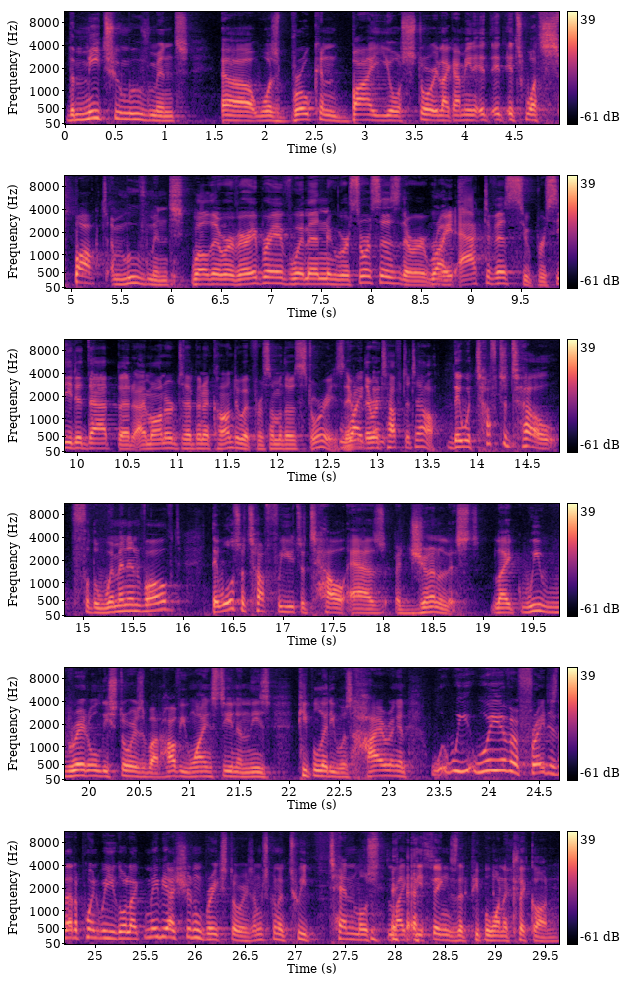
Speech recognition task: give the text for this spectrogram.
the Me Too movement uh, was broken by your story? Like, I mean, it, it, it's what sparked a movement. Well, there were very brave women who were sources. There were right. great activists who preceded that, but I'm honored to have been a conduit for some of those stories. They, right. they were and tough to tell. They were tough to tell for the women involved. They were also tough for you to tell as a journalist. Like, we read all these stories about Harvey Weinstein and these people that he was hiring. And were, were you ever afraid? Is that a point where you go, like, maybe I shouldn't break stories? I'm just going to tweet 10 most likely things that people want to click on.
